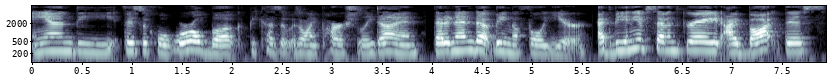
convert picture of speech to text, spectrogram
and the physical world book because it was only partially done that it ended up being a full year. At the beginning of seventh grade, I bought this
